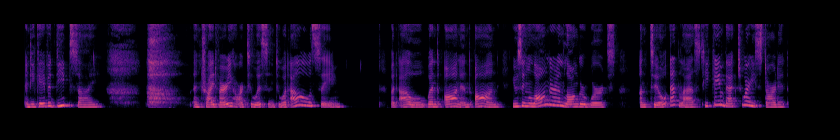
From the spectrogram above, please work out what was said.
And he gave a deep sigh and tried very hard to listen to what Owl was saying. But Owl went on and on, using longer and longer words, until at last he came back to where he started,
